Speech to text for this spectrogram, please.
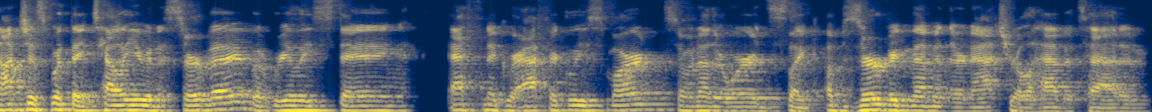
not just what they tell you in a survey, but really staying ethnographically smart. So, in other words, like observing them in their natural habitat and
